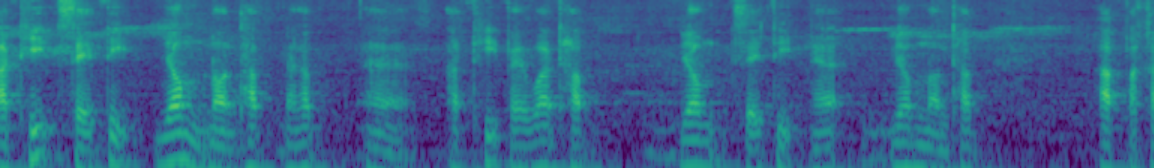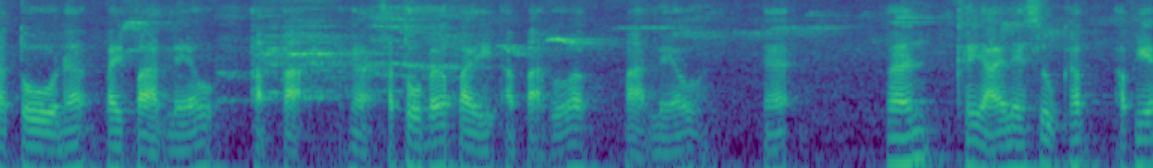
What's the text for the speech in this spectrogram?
อธิเสติย่อมนอนทับนะครับอ่าอธิแปลว่าทับย่อมเสตินะฮะย่อมนอนทับอัปปะคาโตนะฮะไปปาดแล้วอัปปะนะคาโตแปลว่าไปอัปปะแปลว่าปาดแล้วนะฮะเพราะฉะนั้นขยายเลยสรุปครับอภิย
